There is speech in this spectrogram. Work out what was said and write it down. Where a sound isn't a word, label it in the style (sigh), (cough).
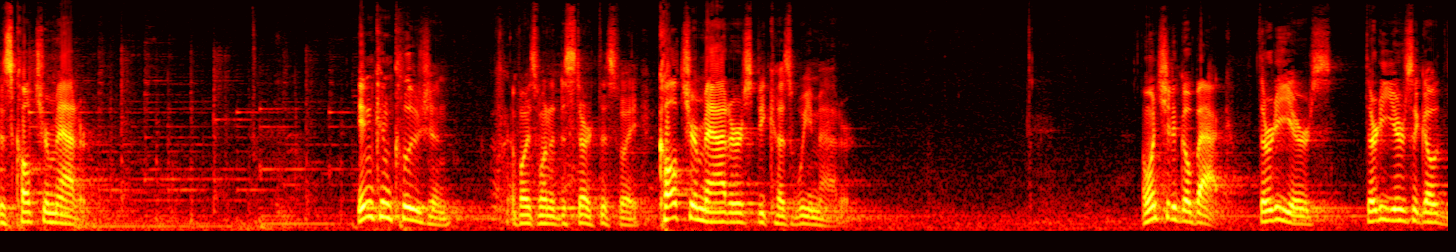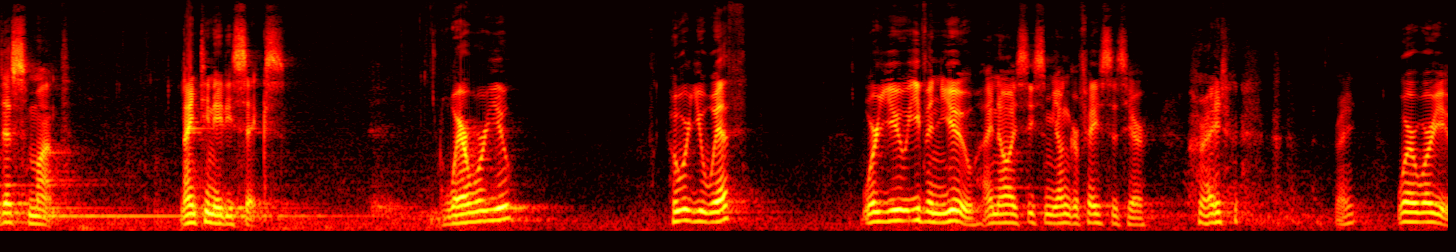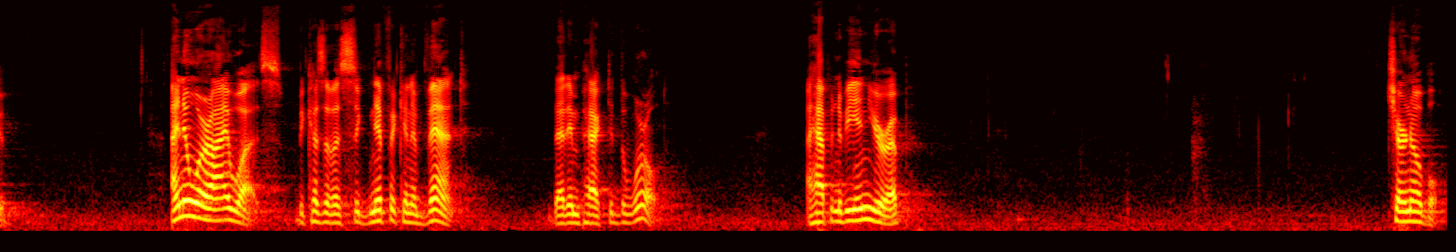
Does culture matter? In conclusion, (laughs) I've always wanted to start this way culture matters because we matter. I want you to go back 30 years, 30 years ago this month, 1986. Where were you? Who were you with? Were you even you? I know I see some younger faces here, (laughs) right? (laughs) right? Where were you? I know where I was because of a significant event that impacted the world. I happened to be in Europe. Chernobyl.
